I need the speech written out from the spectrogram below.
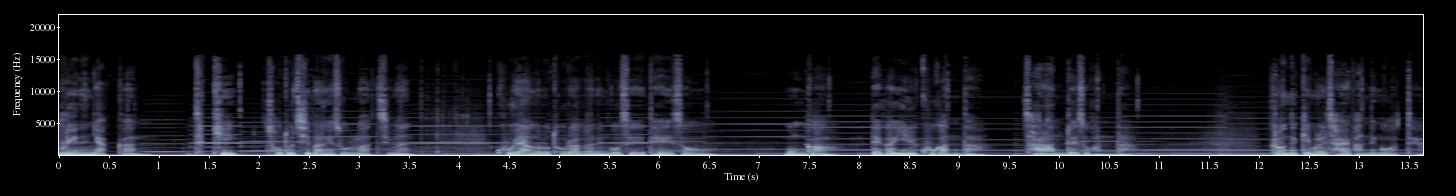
우리는 약간, 특히 저도 지방에서 올라왔지만, 고향으로 돌아가는 것에 대해서 뭔가 내가 잃고 간다, 잘 안 돼서 간다. 그런 느낌을 잘 받는 것 같아요.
